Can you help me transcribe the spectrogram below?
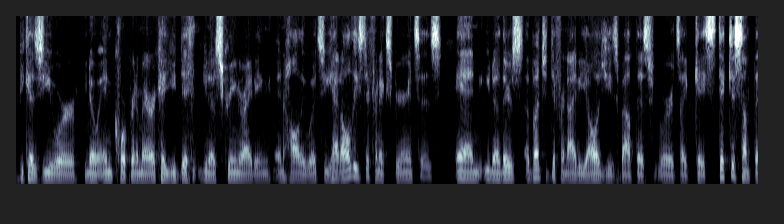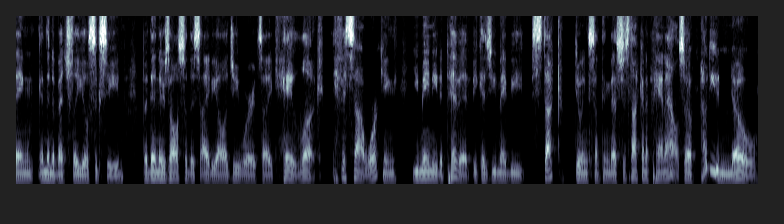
because you were, you know, in corporate America, you did, you know, screenwriting in Hollywood. So you had all these different experiences. And, you know, there's a bunch of different ideologies about this where it's like, okay, stick to something and then eventually you'll succeed. But then there's also this ideology where it's like, hey, look, if it's not working, you may need to pivot because you may be stuck doing something that's just not going to pan out. So how do you know,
